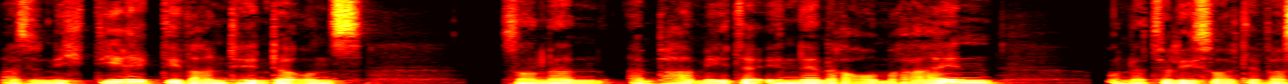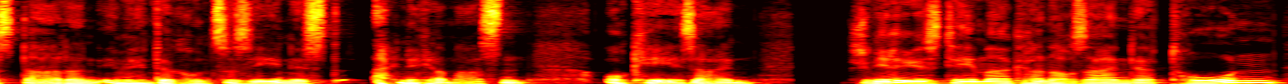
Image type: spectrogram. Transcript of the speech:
Also nicht direkt die Wand hinter uns, sondern ein paar Meter in den Raum rein. Und natürlich sollte, was da dann im Hintergrund zu sehen ist, einigermaßen okay sein. Schwieriges Thema kann auch sein der Ton.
